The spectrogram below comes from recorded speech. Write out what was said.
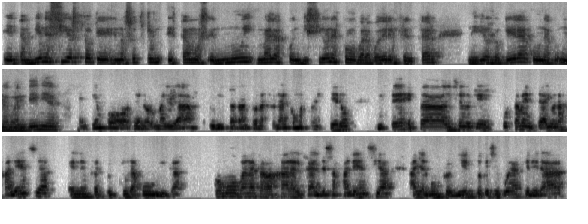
eh, también es cierto que nosotros estamos en muy malas condiciones como para poder enfrentar, ni Dios lo quiera, una, una pandemia en tiempos de normalidad, turista tanto nacional como extranjero, y usted está diciendo que justamente hay una falencia en la infraestructura pública. ¿Cómo van a trabajar, alcalde, esa falencia? ¿Hay algún proyecto que se pueda generar?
